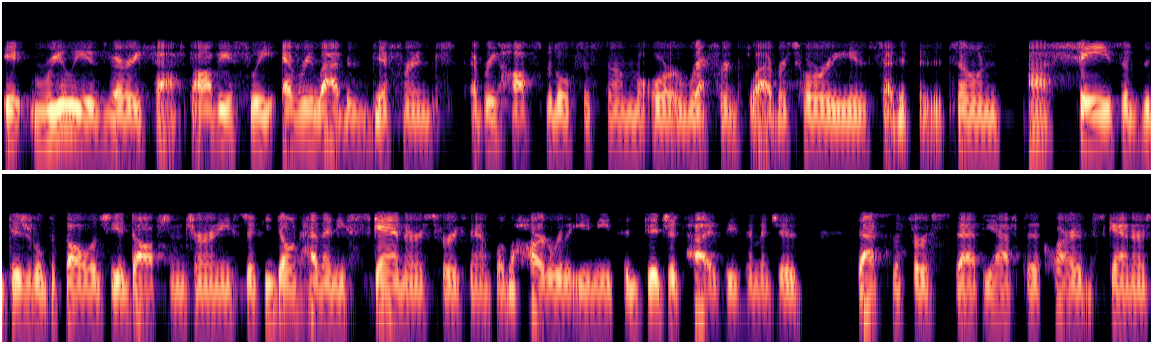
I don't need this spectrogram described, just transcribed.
It really is very fast. Obviously, every lab is different. Every hospital system or reference laboratory is set at its own uh, phase of the digital pathology adoption journey. So, if you don't have any scanners, for example, the hardware that you need to digitize these images, that's the first step. You have to acquire the scanners.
